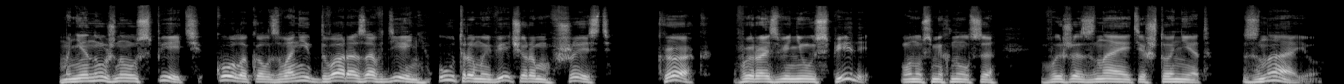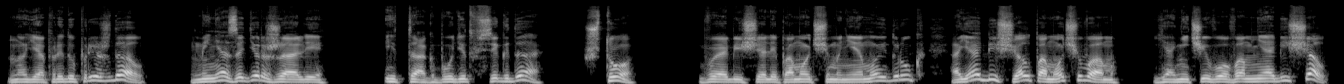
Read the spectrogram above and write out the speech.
Мне нужно успеть. Колокол звонит два раза в день, утром и вечером в шесть. Как? Вы разве не успели? Он усмехнулся. Вы же знаете, что нет. Знаю, но я предупреждал. Меня задержали. И так будет всегда. Что? Вы обещали помочь мне, мой друг, а я обещал помочь вам. Я ничего вам не обещал.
